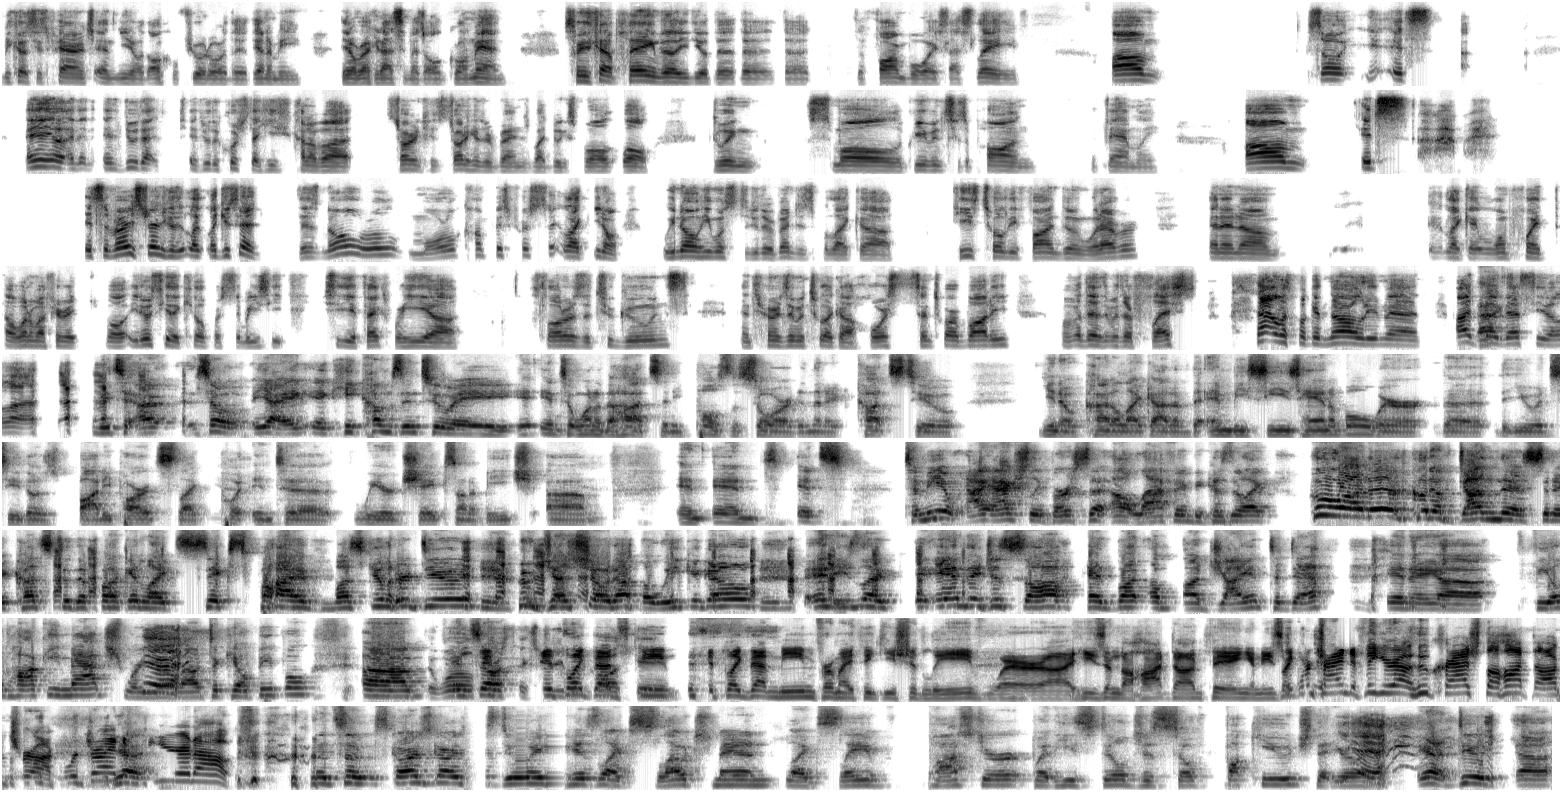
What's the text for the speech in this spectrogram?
because his parents and you know the uncle Fjölnir the, the enemy they don't recognize him as an old grown man. So he's kind of playing the you know, the the the, the farm boy slash slave. Um so it's and, you know, and, and do that and do the course that he's kind of uh starting his starting his revenge by doing small well doing small grievances upon the family. Um, it's it's a very strange because, like like you said, there's no real moral compass per se. Like you know, we know he wants to do the vengeance, but like uh, he's totally fine doing whatever. And then um, like at one point, uh, one of my favorite. Well, you don't see the kill per se, but you see you see the effects where he uh slaughters the two goons and turns them into like a horse centaur body with their, with their flesh. that was fucking gnarly, man. I dug That- that scene a lot. Me too. I, so yeah, it, it- he comes into a into one of the huts and he pulls the sword, and then it cuts to, you know, kind of like out of the NBC's Hannibal, where the that you would see those body parts like Yeah. put into weird shapes on a beach. Um, and and it's to me, I actually burst out laughing because they're like. Who on earth could have done this? And it cuts to the fucking like six five muscular dude who just showed up a week ago and he's like, and they just saw headbutt a, a giant to death in a uh, field hockey match where you're Yeah. allowed to kill people. Um, The world's so- first extreme It's like that lacrosse game. It's like that meme from I think you should leave, where uh, he's in the hot dog thing, and he's like, "We're trying to figure out who crashed the hot dog truck. We're trying Yeah. to figure it out." and so Skarsgård's doing his like slouch man, like slave posture, but he's still just so fuck huge that you're like, yeah, dude, uh,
